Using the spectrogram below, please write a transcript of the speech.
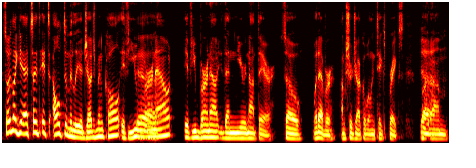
so like, yeah, it's it's ultimately a judgment call. If you burn out, if you burn out, then you're not there. So whatever. I'm sure Jocko Willink takes breaks, but um,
